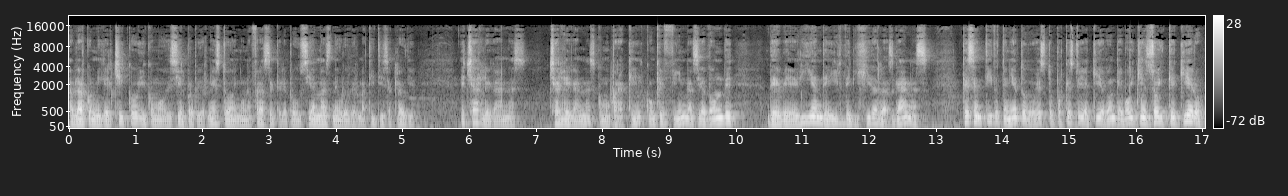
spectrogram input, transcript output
hablar con Miguel Chico y, como decía el propio Ernesto en una frase que le producía más neurodermatitis a Claudia, echarle ganas. ¿Echarle ganas? ¿Cómo para qué? ¿Con qué fin? ¿Hacia dónde deberían de ir dirigidas las ganas? ¿Qué sentido tenía todo esto? ¿Por qué estoy aquí? ¿A dónde voy? ¿Quién soy? ¿Qué quiero?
